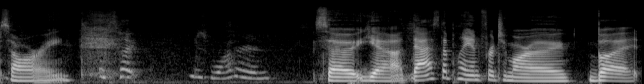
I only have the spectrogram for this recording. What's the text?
Sorry. It's like I'm just watering. So, yeah, that's the plan for tomorrow. But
